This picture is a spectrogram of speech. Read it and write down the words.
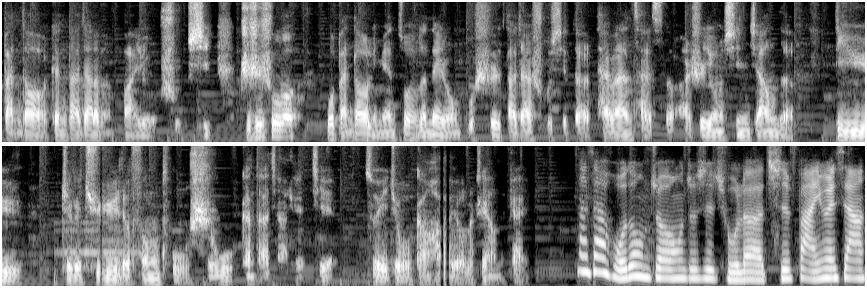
板道跟大家的文化有熟悉，只是说我板道里面做的内容不是大家熟悉的台湾菜色，而是用新疆的地域这个区域的风土食物跟大家连接，所以就刚好有了这样的概念。那在活动中，就是除了吃饭，因为像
